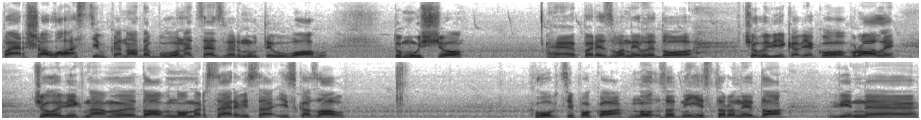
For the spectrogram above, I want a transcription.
перша ластівка, треба було на це звернути увагу. Тому що е, перезвонили до чоловіка, в якого брали. Чоловік нам е, дав номер сервіса і сказав, хлопці, пока. Ну, з однієї сторони, да, він е,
